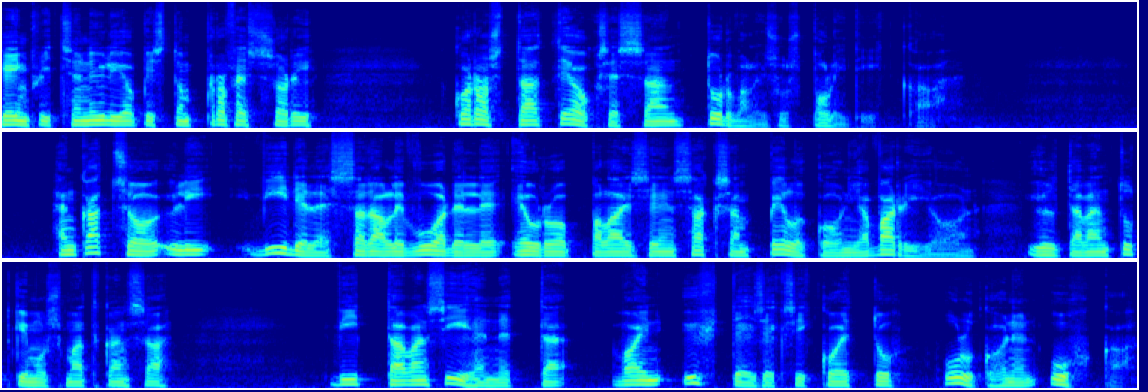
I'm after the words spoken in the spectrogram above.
Cambridgen yliopiston professori korostaa teoksessaan turvallisuuspolitiikkaa. Hän katsoo yli 500 vuodelle eurooppalaiseen Saksan pelkoon ja varjoon yltävän tutkimusmatkansa – viittaavan siihen, että vain yhteiseksi koettu ulkoinen uhka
